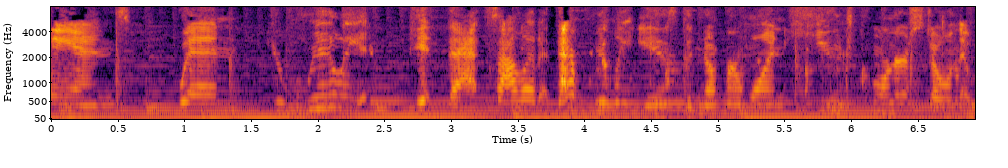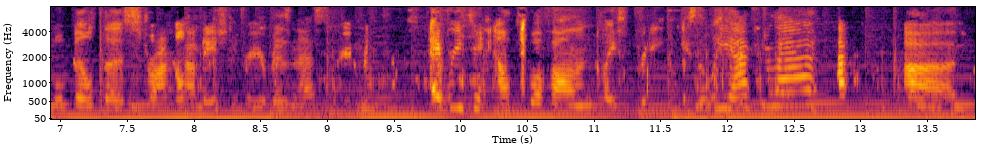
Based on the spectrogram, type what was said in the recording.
And when you're really get that solid, that really is the number one huge cornerstone that will build the strong foundation for your business. Everything else will fall in place pretty easily after that. Um,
